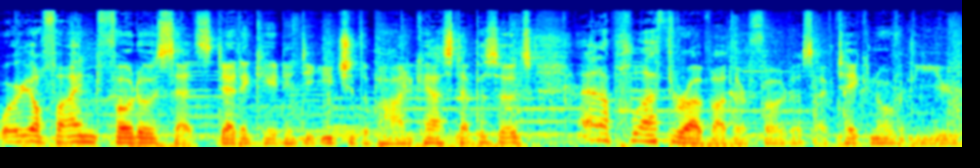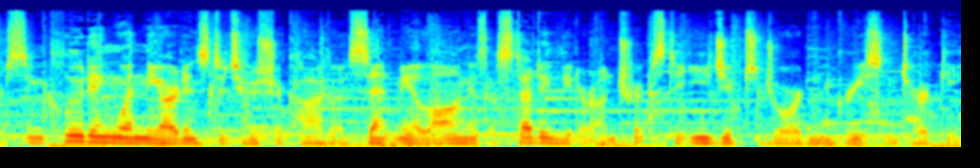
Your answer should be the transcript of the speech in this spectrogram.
where you'll find photo sets dedicated to each of the podcast episodes and a plethora of other photos I've taken over the years, including when the Art Institute of Chicago sent me along as a study leader on trips to Egypt, Jordan, Greece, and Turkey.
